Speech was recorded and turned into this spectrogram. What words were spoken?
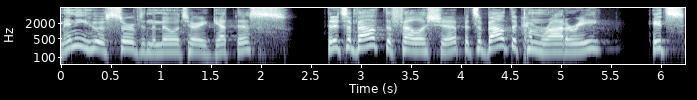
Many who have served in the military get this that it's about the fellowship, it's about the camaraderie, it's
